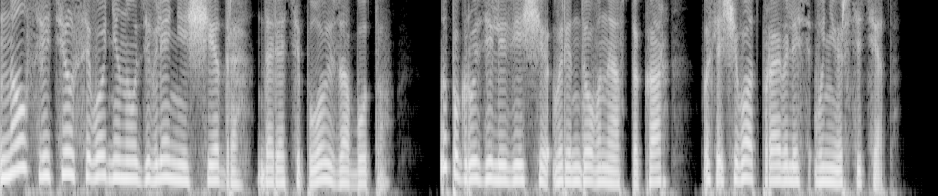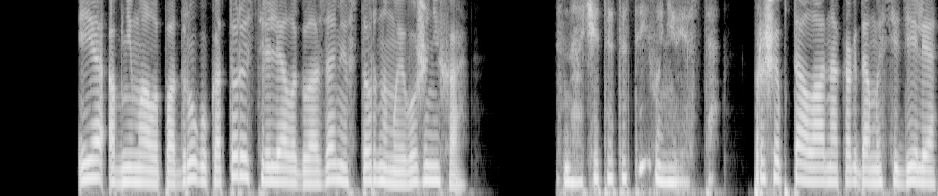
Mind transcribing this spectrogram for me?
Нол светил сегодня на удивление щедро, даря тепло и заботу. Мы погрузили вещи в арендованный автокар, после чего отправились в университет. Я обнимала подругу, которая стреляла глазами в сторону моего жениха. «Значит, это ты его невеста?» прошептала она, когда мы сидели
